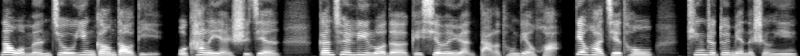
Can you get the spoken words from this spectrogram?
那我们就硬刚到底。我看了眼时间，干脆利落的给谢文远打了通电话。电话接通，听着对面的声音，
